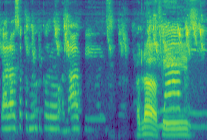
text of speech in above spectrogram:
ਪਿਆਰਾ ਸਾ ਕਮੈਂਟ ਕਰੋ ਅੱਲਾ ਹਾਫਿਜ਼ ਅੱਲਾ ਹਾਫਿਜ਼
